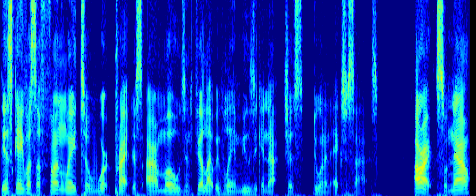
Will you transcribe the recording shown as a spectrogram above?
this gave us a fun way to work practice our modes and feel like we're playing music and not just doing an exercise. All right, so now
